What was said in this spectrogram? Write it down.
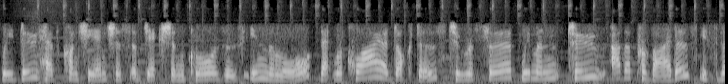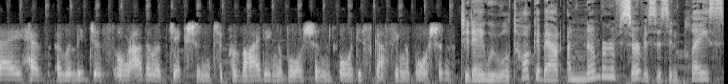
We do have conscientious objection clauses in the law that require doctors to refer women to other providers if they have a religious or other objection to providing abortion or discussing abortion. Today, we will talk about a number of services in place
